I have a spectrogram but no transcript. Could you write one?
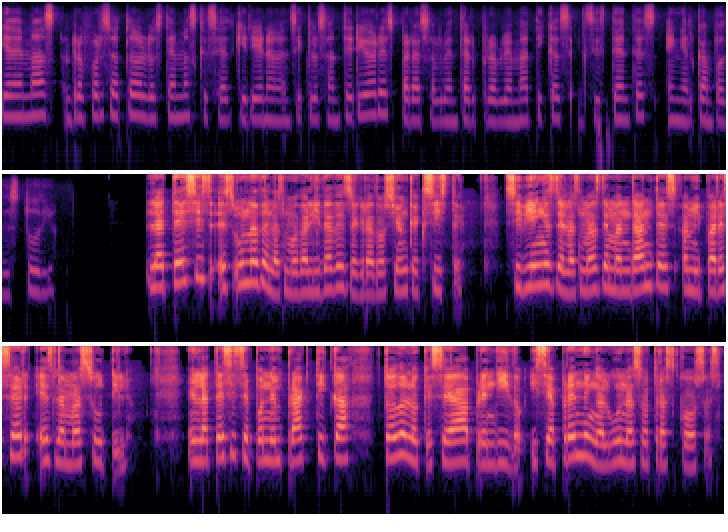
y además refuerza todos los temas que se adquirieron en ciclos anteriores para solventar problemáticas existentes en el campo de estudio. La tesis es una de las modalidades de graduación que existe. Si bien es de las más demandantes, a mi parecer es la más útil. En la tesis se pone en práctica todo lo que se ha aprendido y se aprenden algunas otras cosas.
